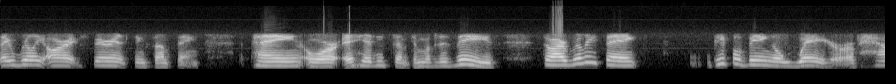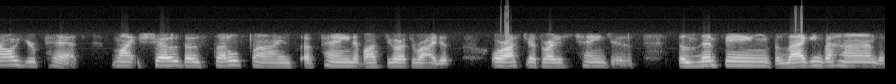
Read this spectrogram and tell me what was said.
they really are experiencing something pain, or a hidden symptom of disease. So I really think people being aware of how your pet might show those subtle signs of pain of osteoarthritis or osteoarthritis changes. The limping, the lagging behind, the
